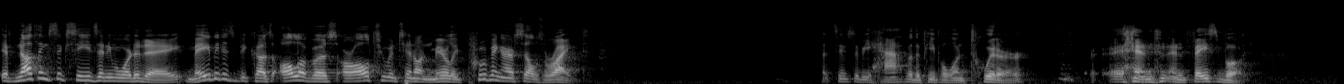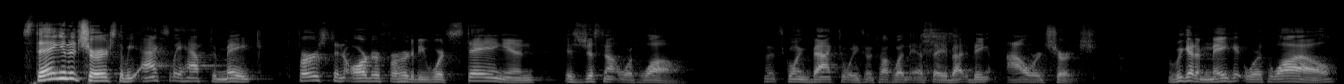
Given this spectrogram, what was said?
If nothing succeeds anymore today, maybe it is because all of us are all too intent on merely proving ourselves right that seems to be half of the people on Twitter and, and Facebook. Staying in a church that we actually have to make first in order for her to be worth staying in is just not worthwhile. That's going back to what he's going to talk about in the essay about it being our church. If we got to make it worthwhile,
